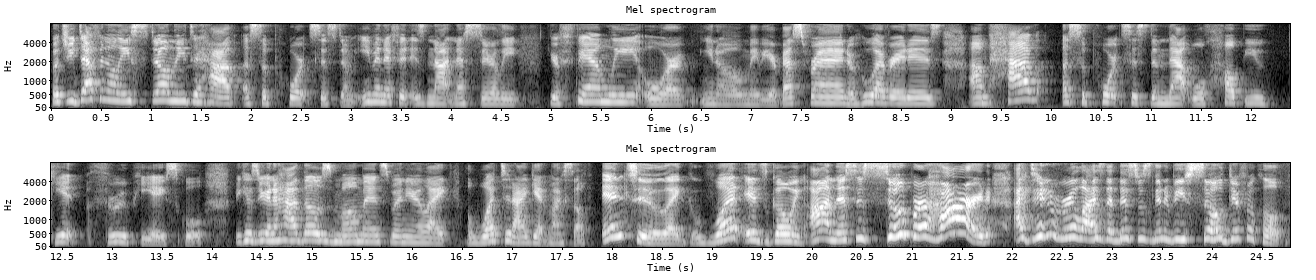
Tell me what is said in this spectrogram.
But you definitely still need to have a support system, even if it is not necessarily your family or you know maybe your best friend or whoever it is um, have a support system that will help you get through PA school because you're gonna have those moments when you're like, what did I get myself into? Like, what is going on? This is super hard. I didn't realize that this was gonna be so difficult.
